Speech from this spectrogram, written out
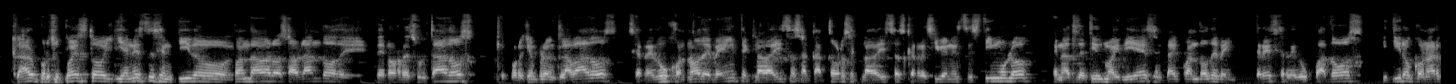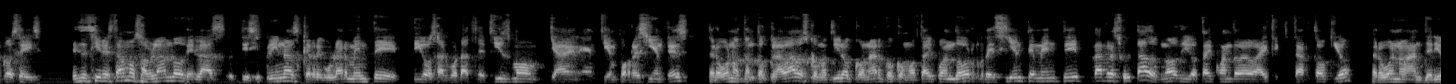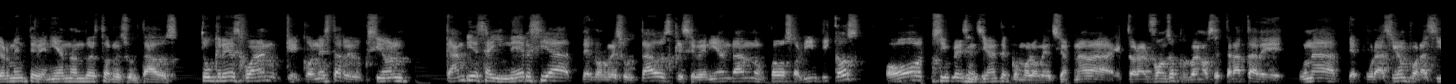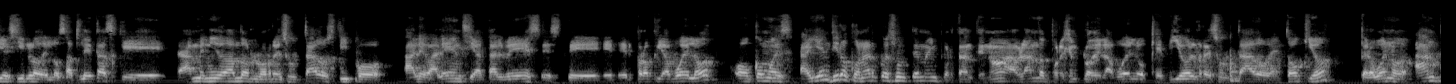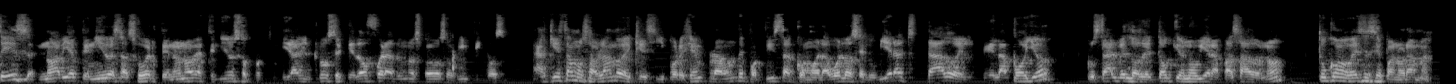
Claro, por supuesto. Y en este sentido, Juan Dávalos hablando de, los resultados, que por ejemplo en clavados se redujo, ¿no? De 20 clavadistas a 14 clavadistas que reciben este estímulo. En atletismo hay 10, en taekwondo de 23 se redujo a 2 y tiro con arco 6. Es decir, estamos hablando de las disciplinas que regularmente, digo, salvo el atletismo ya en, tiempos recientes, pero bueno, tanto clavados como tiro con arco como taekwondo, recientemente da resultados, ¿no? Digo, taekwondo hay que quitar Tokio, pero bueno, anteriormente venían dando estos resultados. ¿Tú crees, Juan, que con esta reducción cambia esa inercia de los resultados que se venían dando en Juegos Olímpicos? O simple y sencillamente, como lo mencionaba Héctor Alfonso, pues bueno, se trata de una depuración, por así decirlo, de los atletas que han venido dando los resultados tipo Ale Valencia, tal vez, este, el propio abuelo, o cómo es. Ahí en tiro con arco es un tema importante, ¿no? Hablando, por ejemplo, del abuelo que vio el resultado en Tokio, pero bueno, antes no había tenido esa suerte, ¿no? no había tenido esa oportunidad, incluso se quedó fuera de unos Juegos Olímpicos. Aquí estamos hablando de que si, por ejemplo, a un deportista como el abuelo se le hubiera quitado el, el apoyo, pues tal vez lo de Tokio no hubiera pasado, ¿no? ¿Tú cómo ves ese panorama?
